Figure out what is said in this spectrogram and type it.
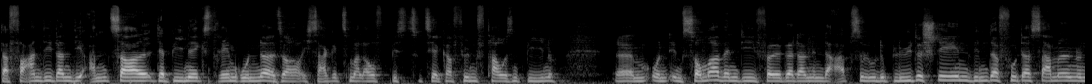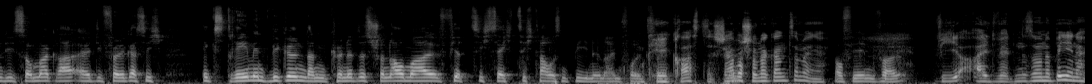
da fahren die dann die Anzahl der Bienen extrem runter. Also ich sage jetzt mal auf bis zu ca. 5000 Bienen. Ähm, und im Sommer, wenn die Völker dann in der absoluten Blüte stehen, Winterfutter sammeln und die, Sommer, äh, die Völker sich extrem entwickeln, dann können das schon auch mal 40, 60.000 Bienen in einem Volk Okay, sein. krass, das ist ja. aber schon eine ganze Menge. Auf jeden Fall. Wie alt wird denn so eine Biene?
